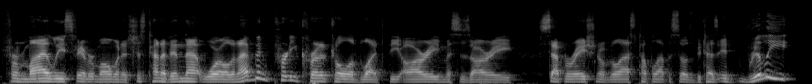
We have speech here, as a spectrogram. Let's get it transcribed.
for my least favorite moment, it's just kind of in that world, and I've been pretty critical of like the Ari, Mrs. Ari separation over the last couple episodes because it really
